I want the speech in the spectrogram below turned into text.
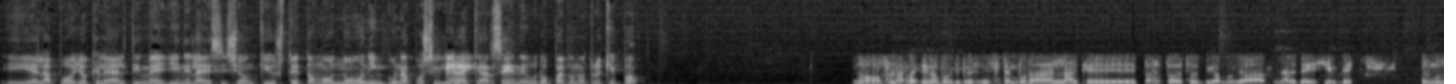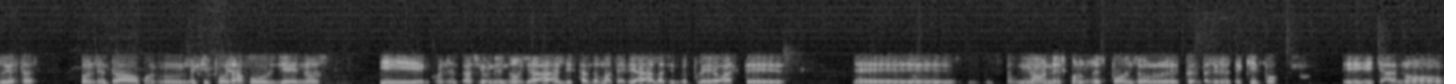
y el apoyo que le da el Team Medellín y la decisión que usted tomó. ¿No hubo ninguna posibilidad de quedarse en Europa con otro equipo? No, pues la verdad que no, porque pues en esta temporada en la que pasó todo esto, digamos ya a finales de diciembre, todo el mundo ya está concentrado con sus equipos a full, llenos y en concentraciones, ¿no? Ya listando material, haciendo pruebas, test, eh, reuniones con los sponsors, eh, presentaciones de equipo. Y ya no,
